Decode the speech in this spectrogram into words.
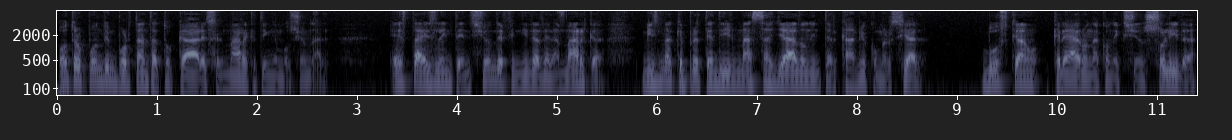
Otro punto importante a tocar es el marketing emocional. Esta es la intención definida de la marca, misma que pretende ir más allá de un intercambio comercial. Busca crear una conexión sólida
